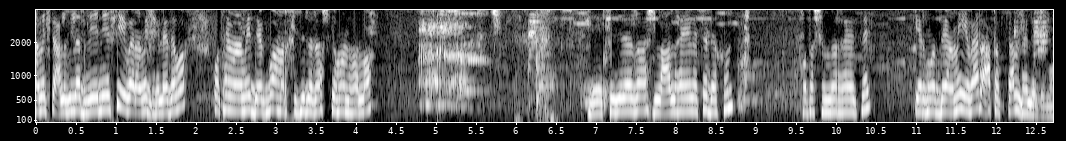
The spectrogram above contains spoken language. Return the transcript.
আমি চালগুলো ধুয়ে নিয়েছি, এবার আমি ঢেলে দেবো। প্রথমে আমি দেখব আমার খেজুরের রস কেমন হলো। খেজুরের রস লাল হয়ে গেছে, দেখুন। কত সুন্দর হয়েছে। এর মধ্যে আমি এবার আতপ চাল ঢেলে দেবো।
